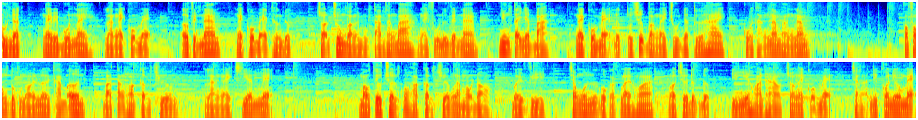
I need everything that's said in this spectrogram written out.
Chủ nhật, ngày 14 này là ngày của mẹ. Ở Việt Nam, ngày của mẹ thường được chọn chung vào ngày 8 tháng 3, ngày phụ nữ Việt Nam, nhưng tại Nhật Bản, ngày của mẹ được tổ chức vào ngày chủ nhật thứ hai của tháng 5 hàng năm. Có phong tục nói lời cảm ơn và tặng hoa cẩm chướng là ngày tri ân mẹ. Màu tiêu chuẩn của hoa cẩm chướng là màu đỏ bởi vì trong ngôn ngữ của các loài hoa nó chứa đựng được ý nghĩa hoàn hảo cho ngày của mẹ, chẳng hạn như con yêu mẹ,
